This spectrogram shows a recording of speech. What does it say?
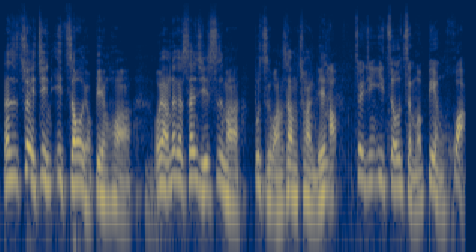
但是最近一周有变化。我想那个升息四码不止往上窜，连好，最近一周怎么变化？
